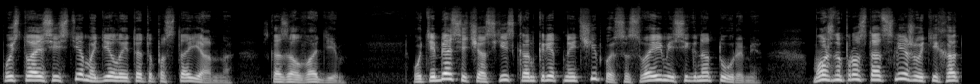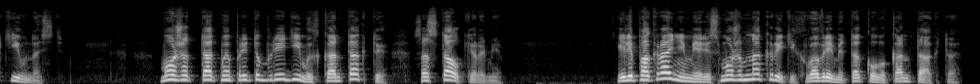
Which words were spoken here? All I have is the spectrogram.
Пусть твоя система делает это постоянно, сказал Вадим. У тебя сейчас есть конкретные чипы со своими сигнатурами. Можно просто отслеживать их активность. Может, так мы предупредим их контакты со сталкерами. Или, по крайней мере, сможем накрыть их во время такого контакта.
